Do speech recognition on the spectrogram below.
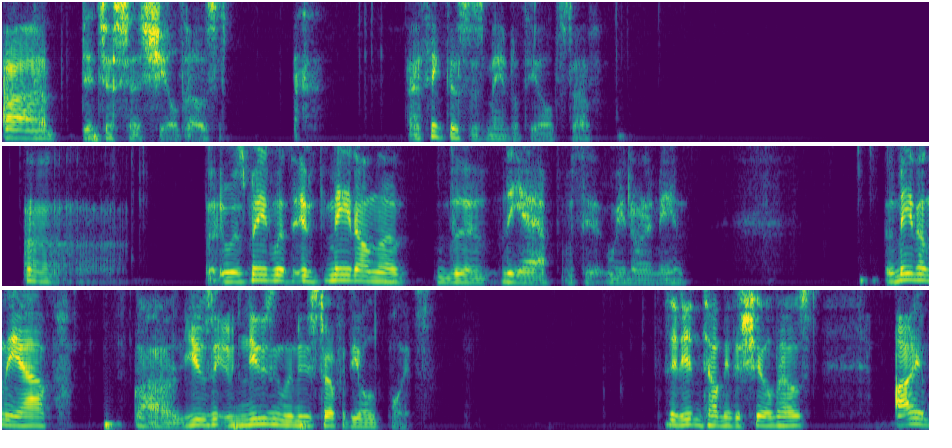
uh, it just says shield host. I think this is made with the old stuff. Uh, it was made with it made on the the the app with it. You know what I mean? It made on the app uh, using using the new stuff with the old points. They didn't tell me the shield host. I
